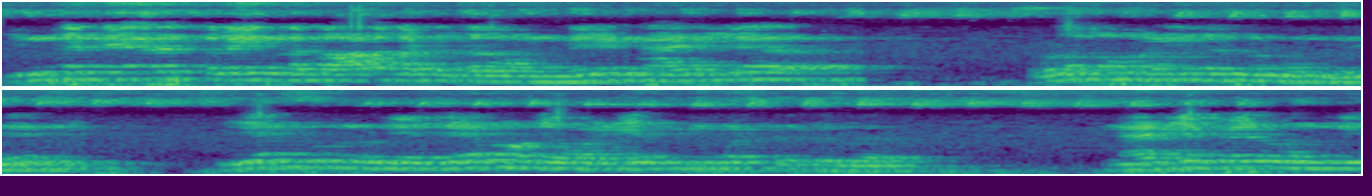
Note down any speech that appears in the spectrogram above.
இந்த நேரத்துல இந்த காலகட்டத்தில் வந்து நிறைய உலக மனிதர்கள் வந்து இயேசுவினுடைய தேவனுடைய வழியை பின்பற்றுறது இல்லை. நிறைய பேர் வந்து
